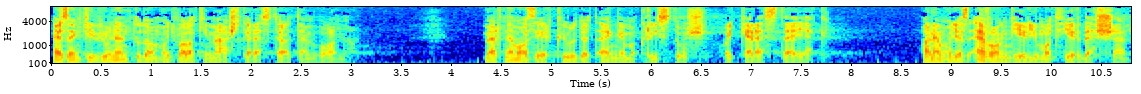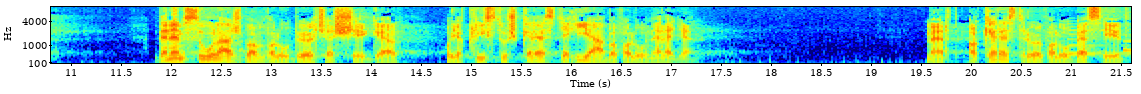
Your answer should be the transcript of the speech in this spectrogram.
ezen kívül nem tudom, hogy valaki mást kereszteltem volna. Mert nem azért küldött engem a Krisztus, hogy kereszteljek, hanem hogy az evangéliumot hirdessen. De nem szólásban való bölcsességgel, hogy a Krisztus keresztje hiába való ne legyen. Mert a keresztről való beszéd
